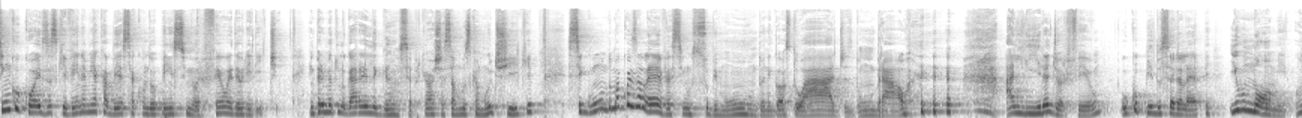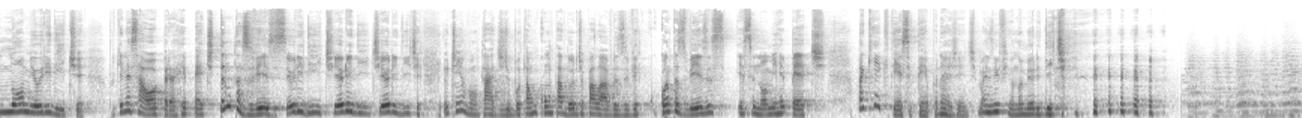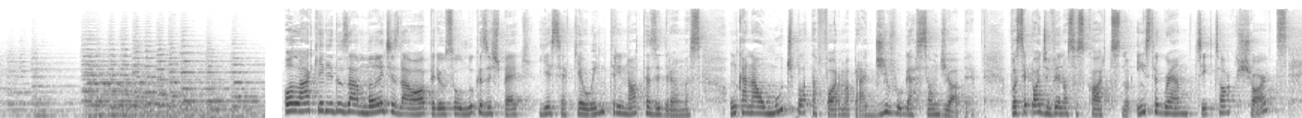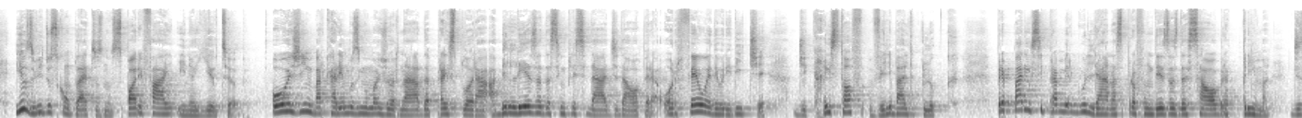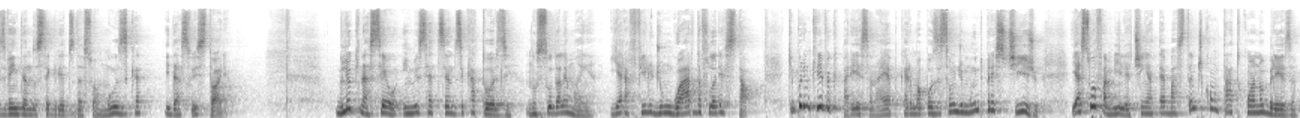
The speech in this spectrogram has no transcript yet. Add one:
Cinco coisas que vêm na minha cabeça quando eu penso em Orfeu ed Eurídice. Em primeiro lugar, a elegância, porque eu acho essa música muito chique. Segundo, uma coisa leve, assim, um submundo, o negócio do Hades, do umbral. a lira de Orfeu, o cupido Serelepe e o nome, o nome Eurídice. Porque nessa ópera repete tantas vezes Eurídice, Eurídice, Eurídice. Eu tinha vontade de botar um contador de palavras e ver quantas vezes esse nome repete. Mas quem é que tem esse tempo, né, gente? Mas enfim, o nome é Euridite. Olá, queridos amantes da ópera, eu sou o Lucas Speck e esse aqui é o Entre Notas e Dramas, um canal multiplataforma para divulgação de ópera. Você pode ver nossos cortes no Instagram, TikTok, Shorts e os vídeos completos no Spotify e no YouTube. Hoje embarcaremos em uma jornada para explorar a beleza da simplicidade da ópera Orfeu ed Eurídice de Christoph Willibald Gluck. Preparem-se para mergulhar nas profundezas dessa obra-prima, desvendando os segredos da sua música e da sua história. Gluck nasceu em 1714, no sul da Alemanha, e era filho de um guarda florestal que por incrível que pareça, na época era uma posição de muito prestígio e a sua família tinha até bastante contato com a nobreza.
